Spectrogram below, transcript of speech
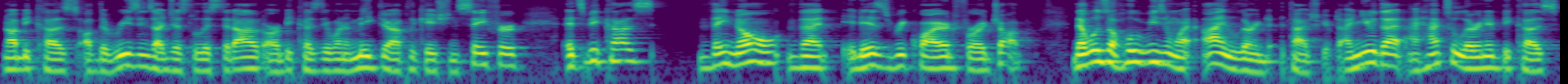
not because of the reasons I just listed out or because they want to make their application safer. It's because they know that it is required for a job. That was the whole reason why I learned TypeScript. I knew that I had to learn it because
